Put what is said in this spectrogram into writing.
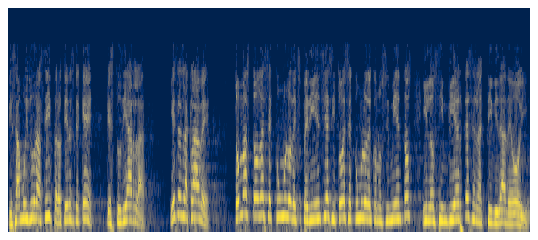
Quizá muy dura, sí, pero tienes que, ¿qué? que estudiarlas. Y esa es la clave. Tomas todo ese cúmulo de experiencias y todo ese cúmulo de conocimientos y los inviertes en la actividad de hoy.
